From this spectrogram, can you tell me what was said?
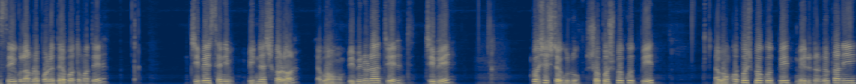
আছে, এগুলো আমরা পরে দেব তোমাদের। জীবের শ্রেণি বিন্যাসকরণ এবং বিভিন্ন রাজ্যের জীবের বৈশিষ্ট্যগুলো সপুষ্পক উদ্ভিদ এবং অপুষ্পক উদ্ভিদ, মেরুদণ্ড প্রাণী,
